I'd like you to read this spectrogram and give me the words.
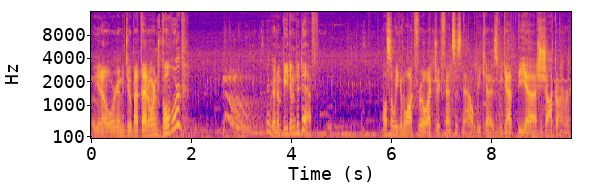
well, you know what we're to do about that orange Bulborb? We're to beat him to death. Also, we can walk through electric fences now because we got the uh, shock armor.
